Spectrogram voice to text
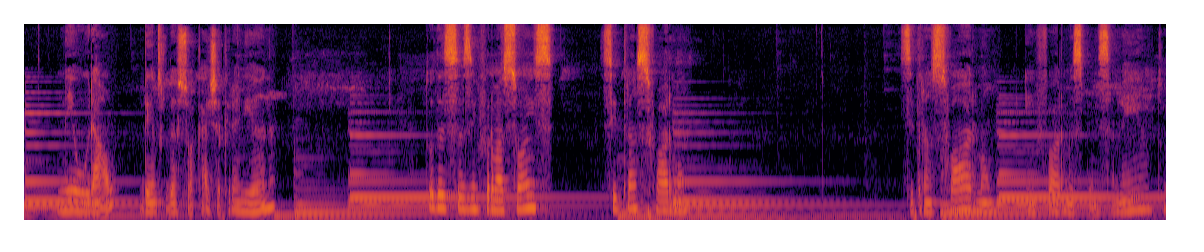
neural dentro da sua caixa craniana, todas essas informações se transformam. Se transformam em formas de pensamento,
